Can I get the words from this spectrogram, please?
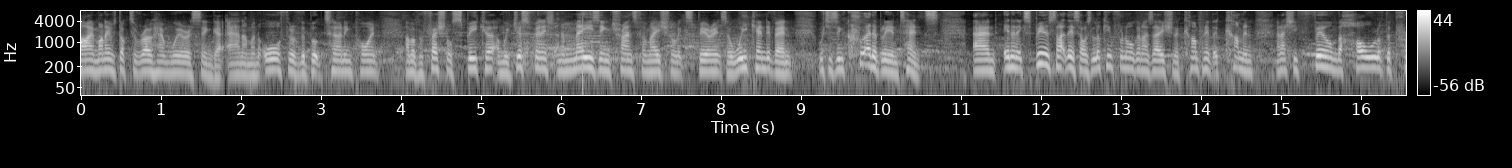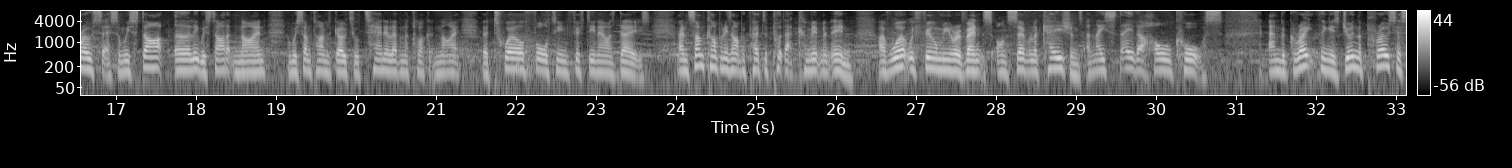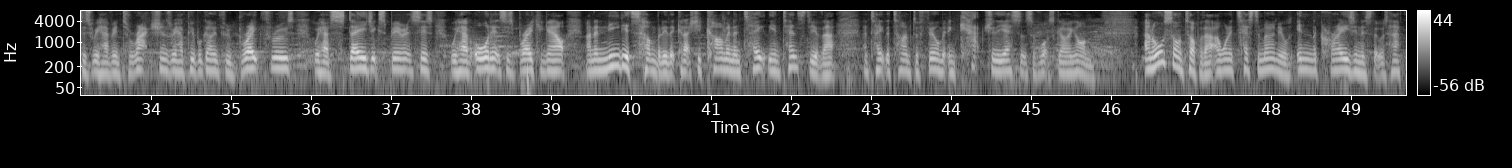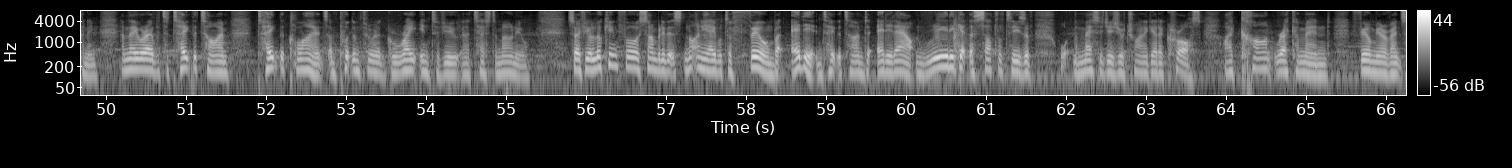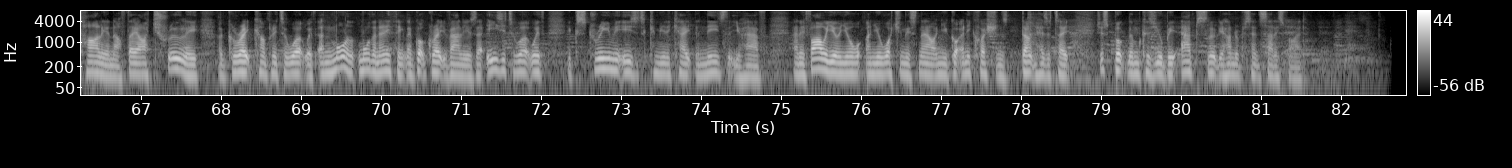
Hi, my name is Dr. Rohan Weerasinghe and I'm an author of the book Turning Point. I'm a professional speaker and we've just finished an amazing transformational experience, a weekend event which is incredibly intense. And in an experience like this, I was looking for an organization, a company that come in and actually film the whole of the process. And we start early, we start at 9 and we sometimes go till 10, 11 o'clock at night. They're 12, 14, 15 hours days. And some companies aren't prepared to put that commitment in. I've worked with filming your events on several occasions and they stay the whole course. And the great thing is during the processes we have interactions, we have people going through breakthroughs, we have stage experiences, we have audiences breaking out, and I needed somebody that could actually come in and take the intensity of that and take the time to film it and capture the essence of what's going on. And also on top of that, I wanted testimonials in the craziness that was happening. And they were able to take the time, take the clients and put them through a great interview and a testimonial. So if you're looking for somebody that's not only able to film, but edit and take the time to edit out and really get the subtleties of what the messages you're trying to get across, I can't recommend Film Your Events highly enough. They are truly a great company to work with. And more, more than anything, they've got great values. They're easy to work with, extremely easy to communicate the needs that you have. And if I were you and you're, and you're watching this now and you've got any questions, don't hesitate. Just book them because you'll be absolutely 100% satisfied.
